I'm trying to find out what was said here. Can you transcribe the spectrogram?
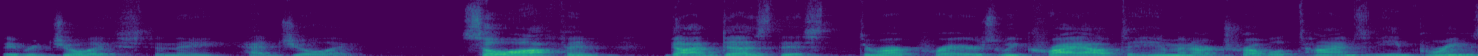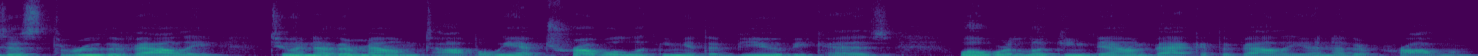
They rejoiced and they had joy. So often, God does this through our prayers. We cry out to Him in our troubled times, and He brings us through the valley to another mountaintop, but we have trouble looking at the view because, well, we're looking down back at the valley, another problem.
